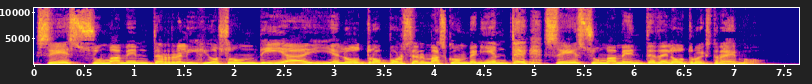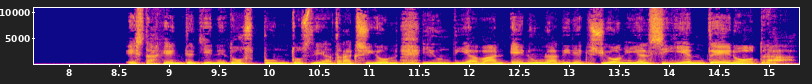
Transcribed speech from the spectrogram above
Se es sumamente religioso un día y el otro, por ser más conveniente, se es sumamente del otro extremo. Esta gente tiene dos puntos de atracción y un día van en una dirección y el siguiente en otra.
